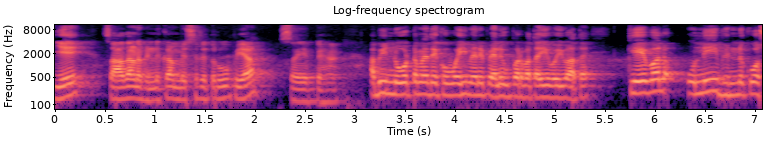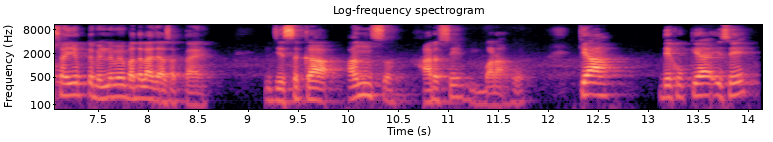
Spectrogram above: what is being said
ये साधारण भिन्न का मिश्रित रूप या संयुक्त है। अभी नोट में देखो, वही मैंने पहले ऊपर बताई, वही बात है। केवल उन्हीं भिन्न को संयुक्त भिन्न में बदला जा सकता है, जिसका अंश हर से बड़ा हो। क्या, देखो, क्या इसे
